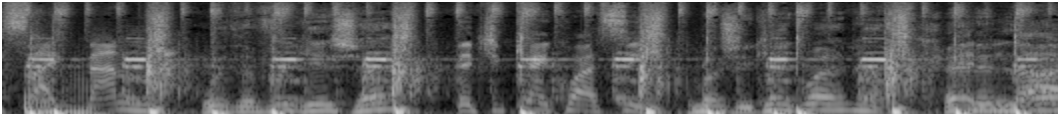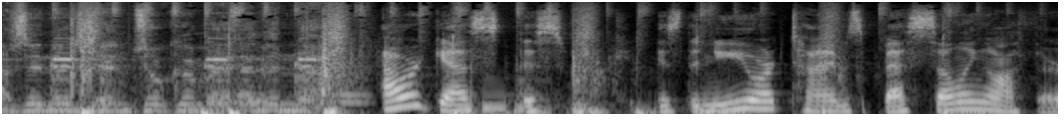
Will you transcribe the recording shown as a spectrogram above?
Sweet and tight, London Road out of sight, dynamite with a freaky shot, that you can't quite see. but she can't quite hide. And it lies in the gentle command of the night. Our guest this week is the New York Times best-selling author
